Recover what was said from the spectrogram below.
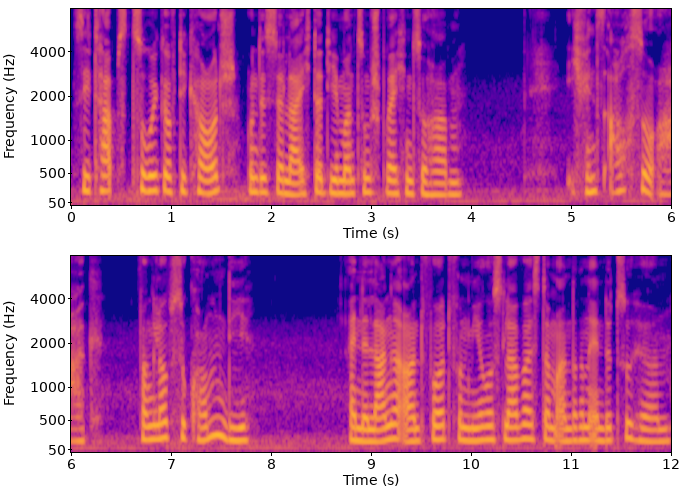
Sie tapst zurück auf die Couch und ist erleichtert, jemand zum Sprechen zu haben. Ich find's auch so arg. Wann glaubst du, kommen die? Eine lange Antwort von Miroslava ist am anderen Ende zu hören.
